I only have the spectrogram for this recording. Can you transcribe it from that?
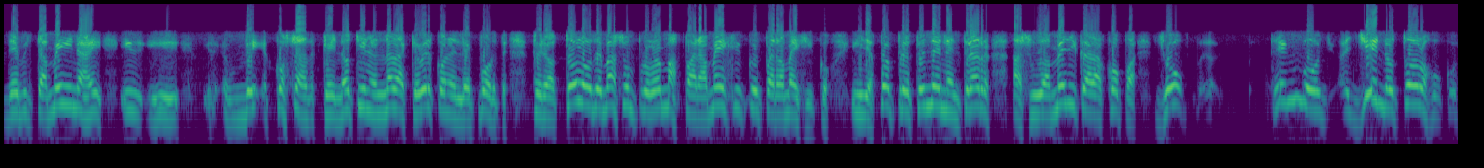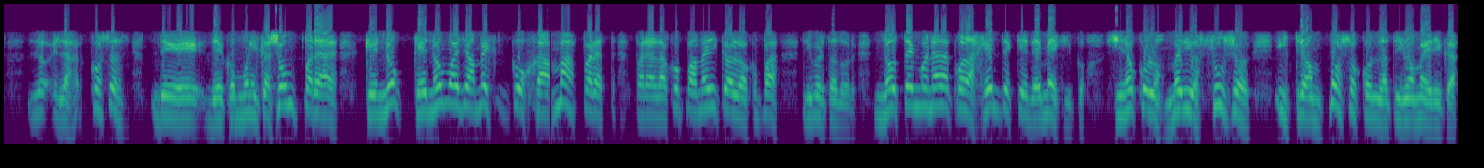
de, vitaminas y, cosas que no tienen nada que ver con el deporte. Pero todos los demás son programas para México y para México. Y después pretenden entrar a Sudamérica a la Copa. Yo tengo lleno todas las cosas de, comunicación para que no que no vaya a México jamás para para la Copa América o la Copa Libertadores. No tengo nada con la gente que de México, sino con los medios sucios y tramposos con Latinoamérica,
